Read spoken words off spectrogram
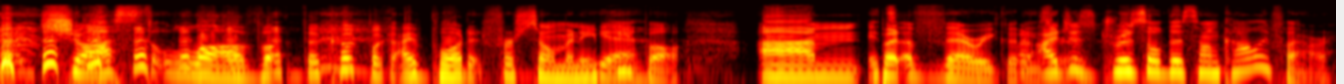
I just love the cookbook. I bought it for so many Yeah. people. Um, it's but a very good. I just drizzle this on cauliflower.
